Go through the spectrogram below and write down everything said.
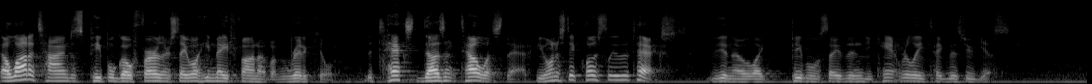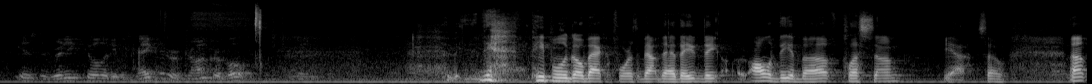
a lot of times people go further and say, well, he made fun of him, ridiculed him. The text doesn't tell us that. If you want to stick closely to the text, you know, like people will say, then you can't really take this view. Yes. Is the ridicule that he was naked or drunk or both? people go back and forth about that. They, they, all of the above plus some. Yeah. So, um,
